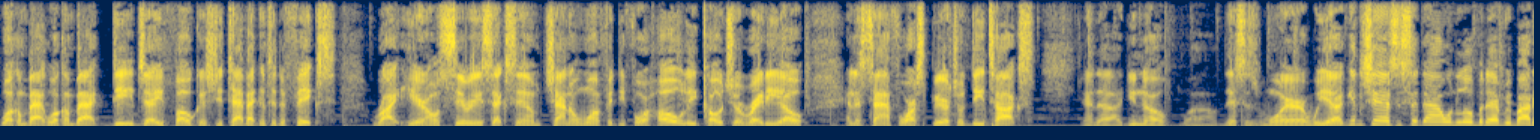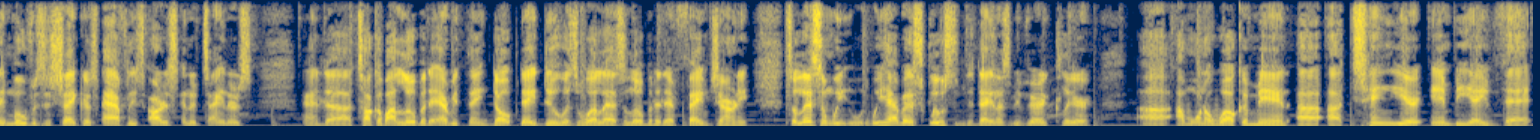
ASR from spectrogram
Welcome back. Welcome back. DJ Focus. You tap back into the fix right here on Sirius XM, channel 154, Holy Culture Radio. And it's time for our spiritual detox. And, uh, you know, uh, this is where we uh, get a chance to sit down with a little bit of everybody, movers and shakers, athletes, artists, entertainers, and uh, talk about a little bit of everything dope they do, as well as a little bit of their faith journey. So, listen, we we have an exclusive today. Let's be very clear. Uh, I want to welcome in a 10 year NBA vet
